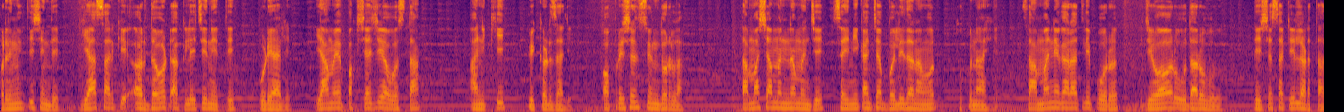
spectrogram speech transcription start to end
प्रणिती शिंदे यासारखे अर्धवट अकलेचे नेते पुढे आले. यामुळे पक्षाची अवस्था आणखी बिकट झाली. ऑपरेशन सिंदूरला तमाशा म्हणणं म्हणजे सैनिकांच्या बलिदानावर थुकणं आहे. सामान्य घरातली पोरं जीवावर उदार होऊ देशासाठी लढतात.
